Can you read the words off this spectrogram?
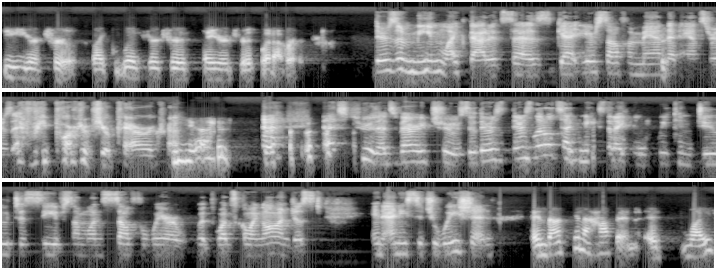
see your truth? Like, live your truth, say your truth, whatever. There's a meme like that. It says, get yourself a man that answers every part of your paragraph. Yes. that's true. That's very true. So there's there's little techniques that I think we can do to see if someone's self-aware with what's going on just in any situation. And that's going to happen. It's life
